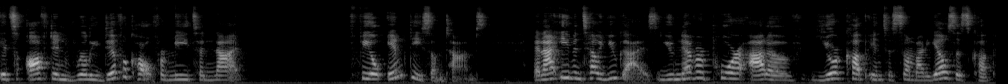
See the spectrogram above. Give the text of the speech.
It's often really difficult for me to not feel empty sometimes and I even tell you guys, you never pour out of your cup into somebody else's cup.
